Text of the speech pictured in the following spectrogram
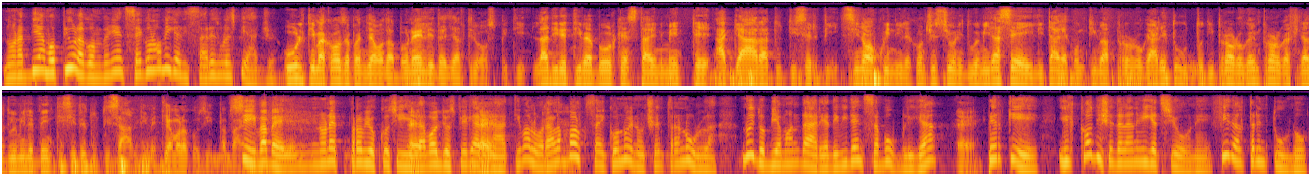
non abbiamo più la convenienza economica di stare sulle spiagge. Ultima cosa, poi andiamo da Bonelli e dagli altri ospiti. La direttiva Bolkenstein mette a gara tutti i servizi, no? quindi le concessioni 2006, l'Italia continua a prorogare tutto, di proroga in proroga fino al 2020 siete tutti salvi, mettiamola così. Papà. Sì, vabbè, non è proprio così, eh, la voglio spiegare eh. un attimo. Allora, la Bolkenstein con noi non c'entra nulla, noi dobbiamo andare ad evidenza pubblica eh. perché il codice della navigazione, fino al 31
